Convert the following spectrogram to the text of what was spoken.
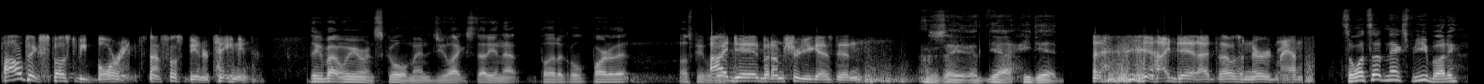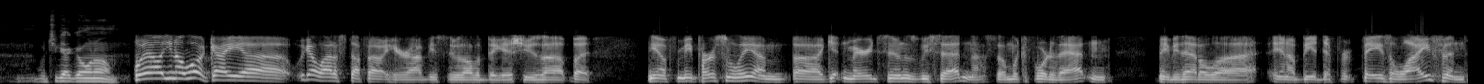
politics is supposed to be boring. It's not supposed to be entertaining. Think about when you were in school, man. Did you like studying that political part of it? Most people. Did. I did, but I'm sure you guys didn't. I was gonna say, uh, yeah, he did. I did. I, I was a nerd, man. So what's up next for you, buddy? What you got going on? Well, you know, look, I uh, we got a lot of stuff out here, obviously, with all the big issues up. But you know, for me personally, I'm uh, getting married soon, as we said, and so I'm looking forward to that. And maybe that'll uh, you know be a different phase of life. And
